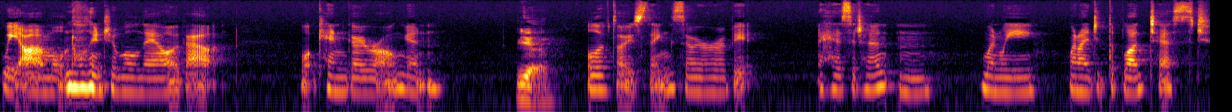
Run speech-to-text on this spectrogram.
we are more knowledgeable now about what can go wrong and Yeah. all of those things. So we were a bit hesitant, and when we when I did the blood test,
